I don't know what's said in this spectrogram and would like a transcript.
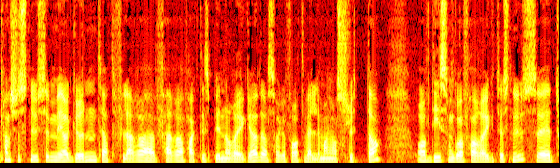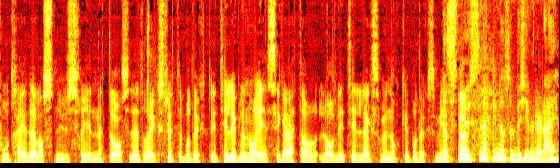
Kanskje snus er mye av grunnen til at flere, færre faktisk begynner å røyke. Det har sørget for at veldig mange har slutta. Og av de som går fra røyk til snus, er to tredjedeler snusfri innen et år. Så det er et røykslutteprodukt. I tillegg blir nå e-sigaretter lovlig i tillegg, som er nok et produkt som hjelper. Men snusen er ikke noe som bekymrer deg?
